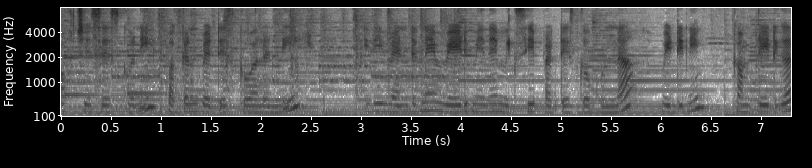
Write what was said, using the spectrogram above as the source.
ఆఫ్ చేసేసుకొని పక్కన పెట్టేసుకోవాలండి. ఇది వెంటనే వేడి మీదే మిక్సీ పట్టేసుకోకుండా వీటిని కంప్లీట్గా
